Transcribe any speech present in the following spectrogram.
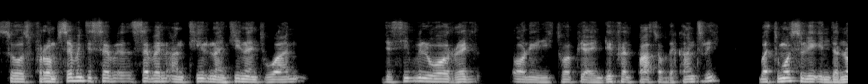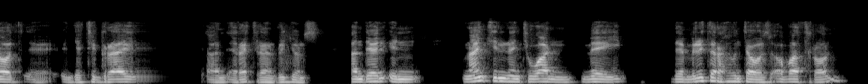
so from 77 until 1991, the civil war raged on in Ethiopia in different parts of the country, but mostly in the north, uh, in the Tigray and Eritrean regions. And then in 1991, May, the military junta was overthrown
